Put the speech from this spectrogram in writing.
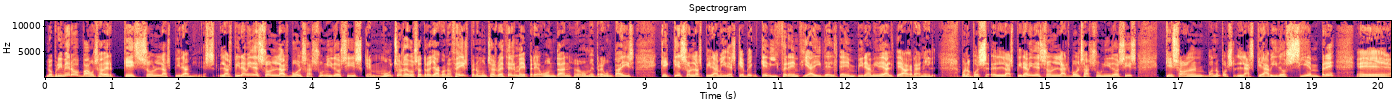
Lo primero, vamos a ver qué son las pirámides. Las pirámides son las bolsas unidosis que muchos de vosotros ya conocéis, pero muchas veces me preguntan o me preguntáis que qué son las pirámides, qué, diferencia hay del té en pirámide al té a granel. Bueno, pues las pirámides son las bolsas unidosis que son, bueno, pues las que ha habido siempre, eh,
